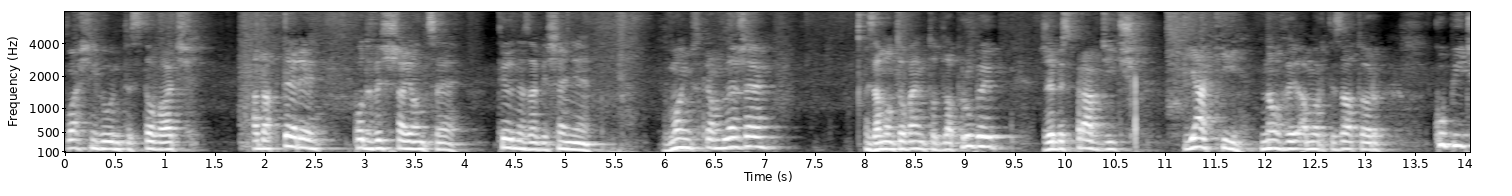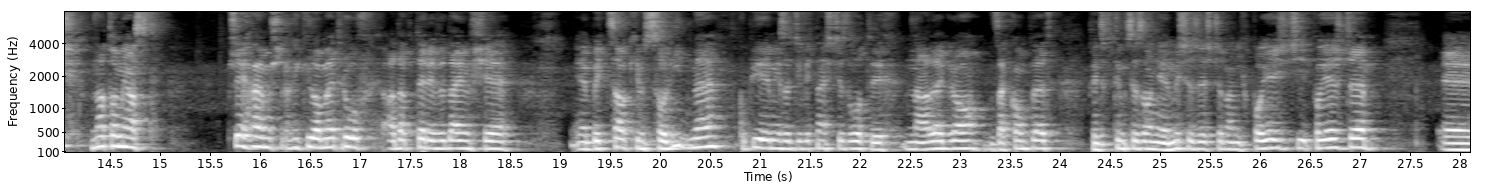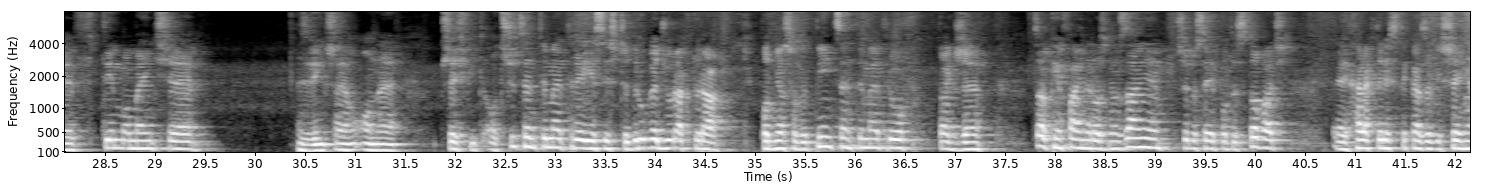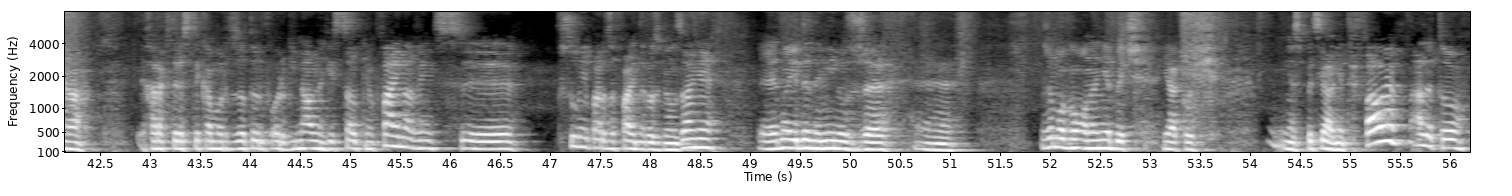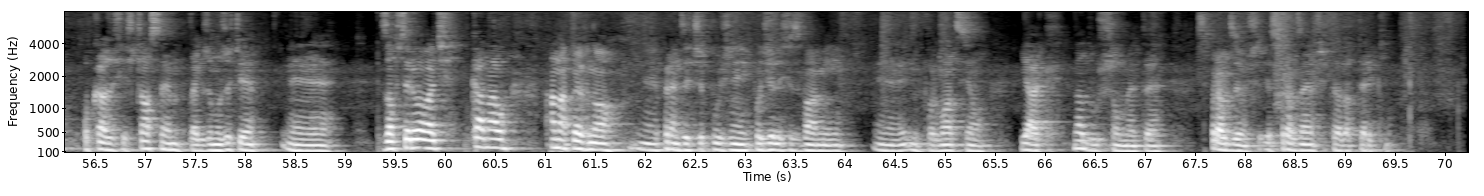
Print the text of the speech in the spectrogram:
Właśnie byłem testować adaptery podwyższające tylne zawieszenie w moim scramblerze. Zamontowałem to dla próby, żeby sprawdzić jaki nowy amortyzator kupić. Natomiast przejechałem już trochę kilometrów, adaptery wydają się e, być całkiem solidne. Kupiłem je za 19 zł na Allegro za komplet, więc w tym sezonie myślę, że jeszcze na nich pojeździ, pojeżdżę. E, W tym momencie zwiększają one prześwit o 3 cm. Jest jeszcze druga dziura, która podniosła do 5 cm, także całkiem fajne rozwiązanie, żeby sobie potestować. E, Charakterystyka zawieszenia, charakterystyka amortyzatorów oryginalnych jest całkiem fajna, więc e, w sumie bardzo fajne rozwiązanie. No jedyny minus, że, że mogą one nie być jakoś specjalnie trwałe, ale to okaże się z czasem, także możecie e, zaobserwować kanał, a na pewno e, prędzej czy później podzielę się z Wami e, informacją, jak na dłuższą metę sprawdzają się, sprawdzają się te adapterki.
